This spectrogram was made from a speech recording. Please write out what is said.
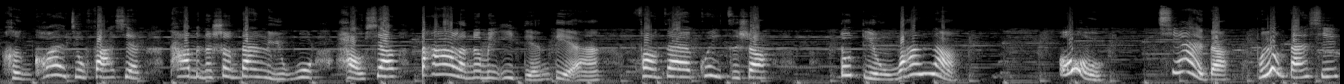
很快就发现，他们的圣诞礼物好像大了那么一点点，放在柜子上都顶弯了。哦，亲爱的，不用担心，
